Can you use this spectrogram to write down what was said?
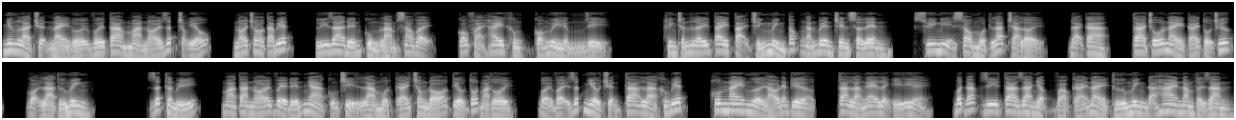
nhưng là chuyện này đối với ta mà nói rất trọng yếu, nói cho ta biết, lý ra đến cùng làm sao vậy, có phải hay không có nguy hiểm gì? Hình chấn lấy tay tại chính mình tóc ngắn bên trên sờ lên, suy nghĩ sau một lát trả lời, đại ca ta chỗ này cái tổ chức, gọi là thứ minh. Rất thần bí, mà ta nói về đến nhà cũng chỉ là một cái trong đó tiểu tốt mà thôi, bởi vậy rất nhiều chuyện ta là không biết, hôm nay người áo đen kia, ta là nghe lệnh ý ỉa bất đắc dĩ ta gia nhập vào cái này thứ minh đã hai năm thời gian,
